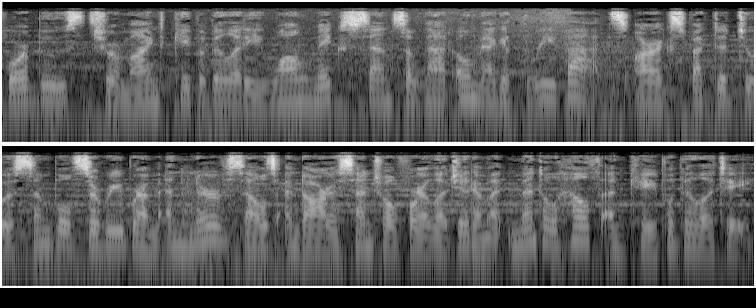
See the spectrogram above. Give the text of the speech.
4 boosts your mind capability Wong makes sense of that omega-3 fats are expected to assemble cerebrum and nerve cells and are essential for a legitimate mental health and capability.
